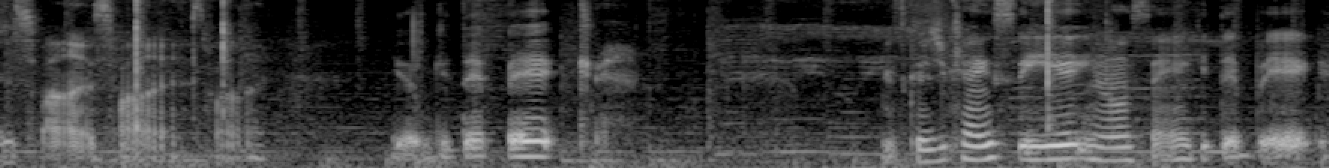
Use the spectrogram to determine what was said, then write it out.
It's fine, it's fine, it's fine. Yep, get that back. It's because you can't see it, you know what I'm saying? Get that back.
